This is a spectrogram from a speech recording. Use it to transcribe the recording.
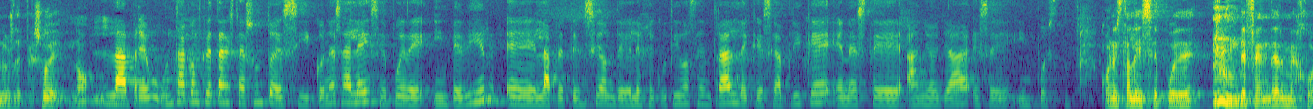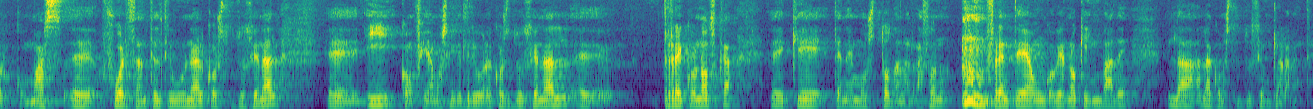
los del PSOE, no. La pregunta concreta en este asunto es si con esa ley se puede impedir eh, la pretensión del Ejecutivo Central de que se aplique en este año ya ese impuesto. Con esta ley se puede defender mejor, con más eh, fuerza ante el Tribunal Constitucional y confiamos en que el Tribunal Constitucional reconozca eh, que tenemos toda la razón frente a un gobierno que invade la, Constitución claramente.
